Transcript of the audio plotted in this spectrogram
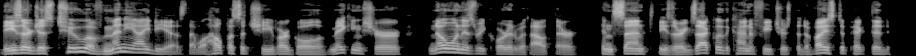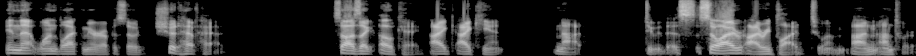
These are just two of many ideas that will help us achieve our goal of making sure no one is recorded without their consent. These are exactly the kind of features the device depicted in that one Black Mirror episode should have had. So I was like, okay, I, I can't not do this. So I, I replied to him on, on Twitter.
